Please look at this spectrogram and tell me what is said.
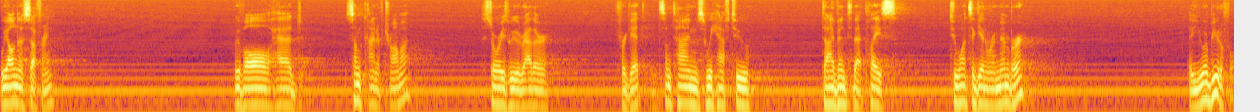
We all know suffering. We've all had some kind of trauma, stories we would rather forget. Sometimes we have to dive into that place to once again remember that you are beautiful.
